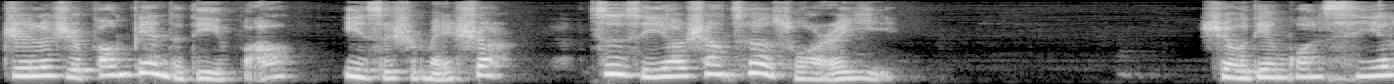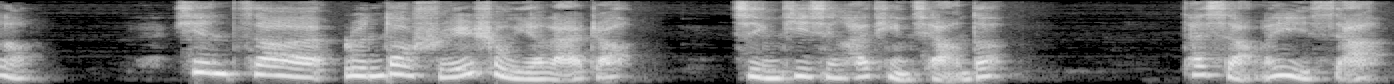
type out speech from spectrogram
指了指方便的地方。意思是没事儿，自己要上厕所而已。手电光熄了，现在轮到水手爷来着，警惕性还挺强的。他想了一下，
